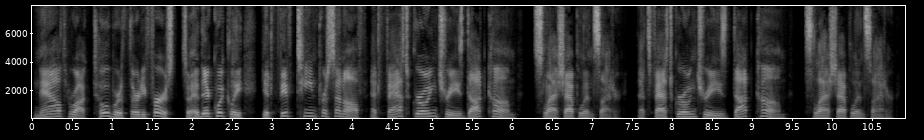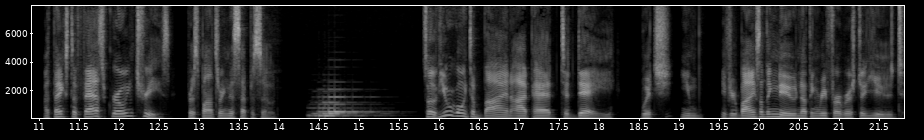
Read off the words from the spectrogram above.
now through October 31st. So head there quickly, get 15% off at fastgrowingtrees.com slash Apple Insider. That's fastgrowingtrees.com slash Apple Insider. Our thanks to Fast Growing Trees for sponsoring this episode. So if you were going to buy an iPad today, which you if you're buying something new, nothing refurbished or used,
